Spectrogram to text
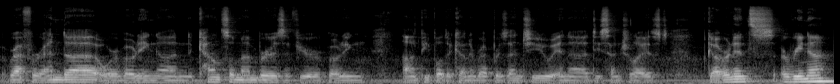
referenda or voting on council members if you're voting on people to kind of represent you in a decentralized governance arena.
